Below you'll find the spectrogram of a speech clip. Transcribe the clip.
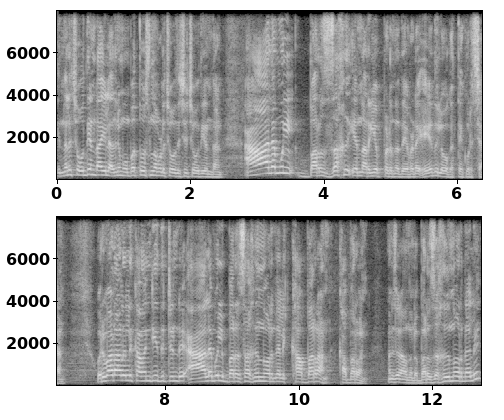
ഇന്നലെ ചോദ്യം ഉണ്ടായില്ല. അതിന് മുമ്പത്തെ ദിവസം നമ്മൾ ചോദിച്ച ചോദ്യം എന്താണ്? ആലമുൽ ബർസഹ് എന്നറിയപ്പെടുന്നത് എവിടെ? ഏത് ലോകത്തെക്കുറിച്ചാണ്? ഒരുപാട് ആളുകൾ കമന്റ് ചെയ്തിട്ടുണ്ട് ആലമുൽ ബർസഹ് എന്ന് പറഞ്ഞാൽ ഖബറാണ്. ഖബറാണ്. മനസ്സിലാവുന്നുണ്ടോ? ബർസഹ് എന്ന് പറഞ്ഞാൽ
